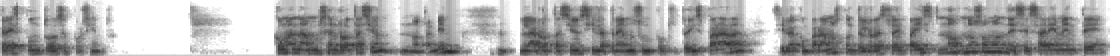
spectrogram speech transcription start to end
3.12%. ¿Cómo andamos en rotación? No tan bien. La rotación sí la traemos un poquito disparada. Si la comparamos contra el resto del país, no, no somos necesariamente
